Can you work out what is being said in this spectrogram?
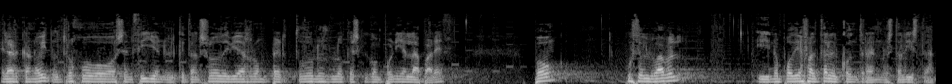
el Arkanoid, otro juego sencillo en el que tan solo debías romper todos los bloques que componían la pared, Pong, Puzzle Bubble y no podía faltar el Contra en nuestra lista,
